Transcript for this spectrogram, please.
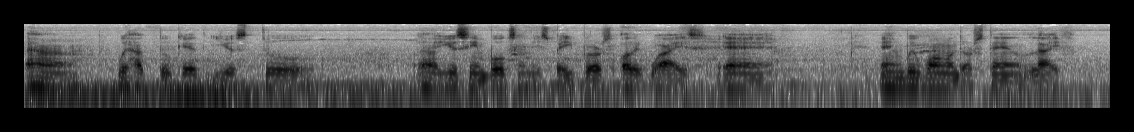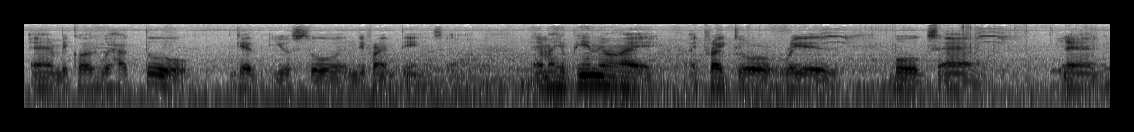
uh, we have to get used to uh, using books and newspapers otherwise uh, and we won't understand life and because we have to get used to different things. Uh, in my opinion i i try to read books and and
